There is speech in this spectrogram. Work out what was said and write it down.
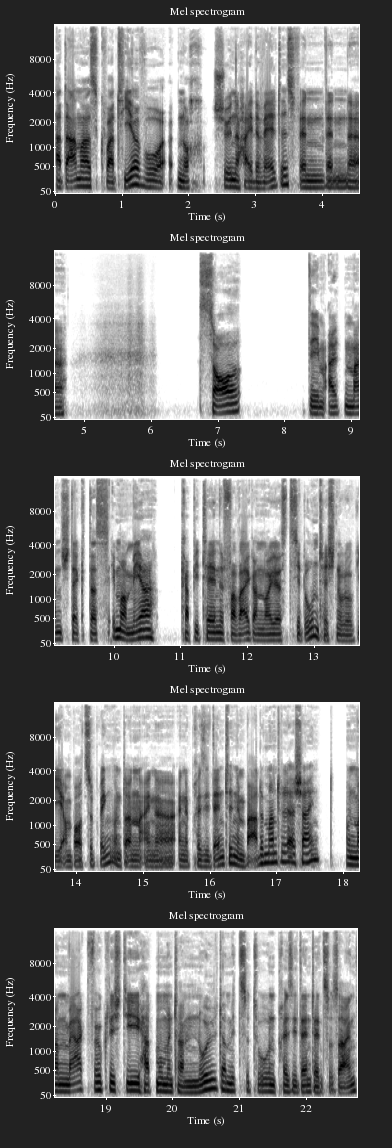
Adamas Quartier, wo noch schöne heile Welt ist, wenn, wenn äh, Saul dem alten Mann steckt, dass immer mehr Kapitäne verweigern, neue Zylon-Technologie an Bord zu bringen und dann eine, eine Präsidentin im Bademantel erscheint und man merkt wirklich, die hat momentan null damit zu tun, Präsidentin zu sein.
